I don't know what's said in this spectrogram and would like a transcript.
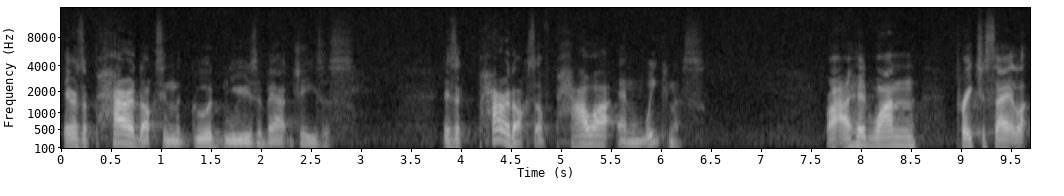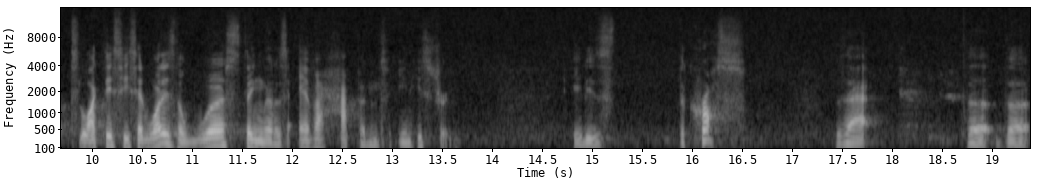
There is a paradox in the good news about Jesus. There's a paradox of power and weakness. Right? I heard one preacher say it like this. He said, What is the worst thing that has ever happened in history? It is the cross. That the, the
